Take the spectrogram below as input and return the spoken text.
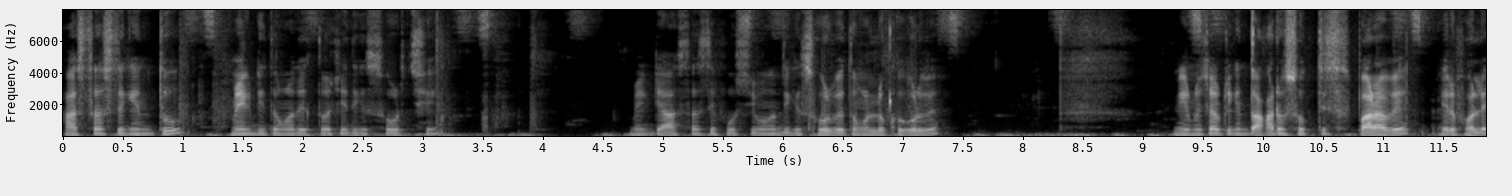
আস্তে আস্তে কিন্তু মেঘটি তোমরা দেখতে পাচ্ছ, এদিকে সরছে। মেঘটি আস্তে আস্তে পশ্চিমবঙ্গের দিকে সরবে, তোমরা লক্ষ্য করবে। নিম্নচাপটি কিন্তু আরও শক্তি বাড়াবে, এর ফলে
